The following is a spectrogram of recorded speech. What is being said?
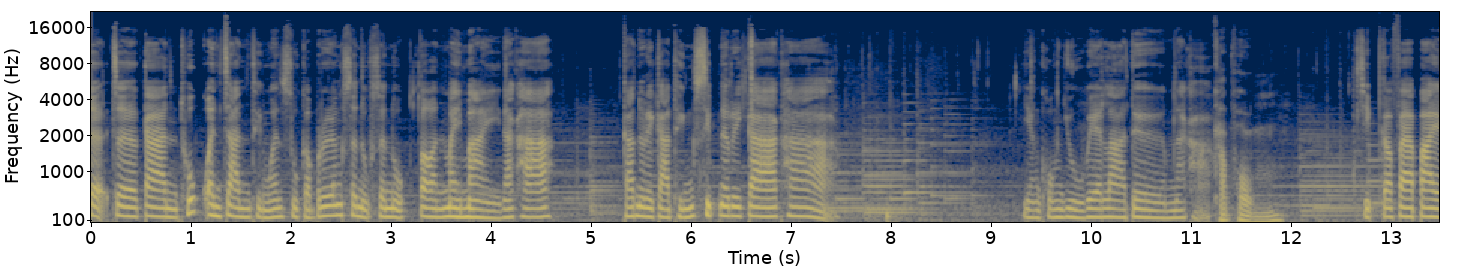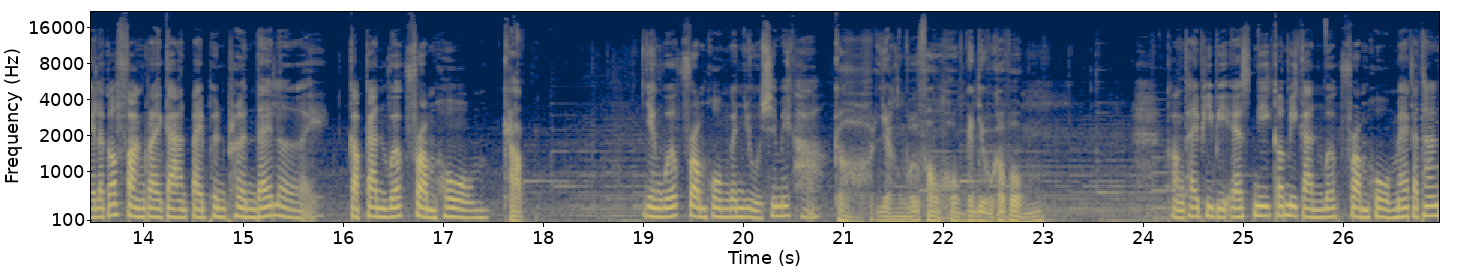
จะเจอกันทุกวันจันทร์ถึงวันศุกร์กับเรื่องสนุกสนุกๆตอนใหม่ ๆ นะคะ9นาฬิกาถึง 10นาฬิกาค่ะ ยังคงอยู่เวลาเดิมนะคะ ครับผม จิบกาแฟไปแล้วก็ฟังรายการไปเพลินๆได้เลย กับการ work from home ครับ ยัง work from home กันอยู่ใช่ไหมคะ ก็ยัง work from home กันอยู่ครับผม ของไทย PBS นี่ก็มีการ work from home แม้กระทั่ง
